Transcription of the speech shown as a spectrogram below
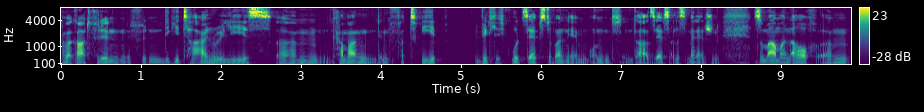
aber gerade für den, für den digitalen Release ähm, kann man den Vertrieb wirklich gut selbst übernehmen und, und da selbst alles managen. Zumal man auch ähm,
